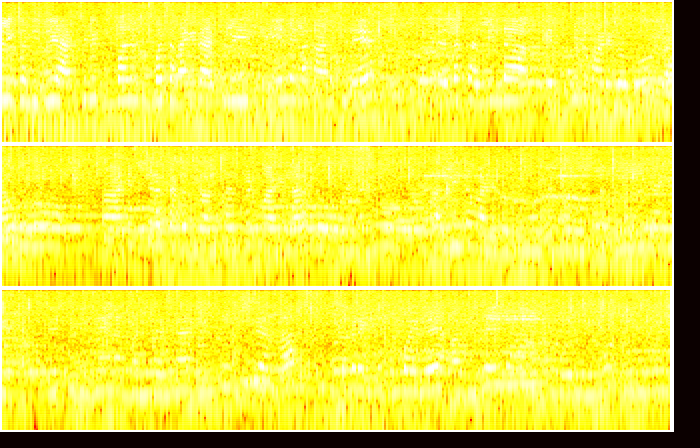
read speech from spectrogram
ಟೆಂಪಲಿಗೆ ಬಂದಿದ್ವಿ. ಆ್ಯಕ್ಚುಲಿ ತುಂಬ ಅಂದರೆ ತುಂಬ ಚೆನ್ನಾಗಿದೆ. ಆ್ಯಕ್ಚುಲಿ ಏನೆಲ್ಲ ಕಾಣಿಸಿದೆ ಸೊ ಇದೆಲ್ಲ ಕಲ್ಲಿಂದ ಎತ್ಬಿಟ್ಟು ಮಾಡಿರೋದು. ಯಾವುದೂ ಆರ್ಟಿಫಿಷಿಯಲಾಗಿ ಅಂತ ಅಂದ್ಬಿಟ್ಟು ಮಾಡಿಲ್ಲ. ಸೊ ಎಲ್ಲದೂ ಕಲ್ಲಿಂದ ಮಾಡಿರೋದು. ನೋಡ್ತಿರ್ಬೋದು ಎಷ್ಟು ಕ್ಲೀನಾಗಿ ಎಷ್ಟು ಡಿಸೈನಾಗಿ ಬಂದಿದೆ ಅಂತ ಇದು ಇಷ್ಟೇ ಅಲ್ಲ, ಒಳಗಡೆ ಇನ್ನೂ ತುಂಬ ಇದೆ. ಆ ಡಿಸೈನ್ ನೋಡ್ತಿರ್ಬೋದು ನೀವು. ಈ ಡಿಸೈನ್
